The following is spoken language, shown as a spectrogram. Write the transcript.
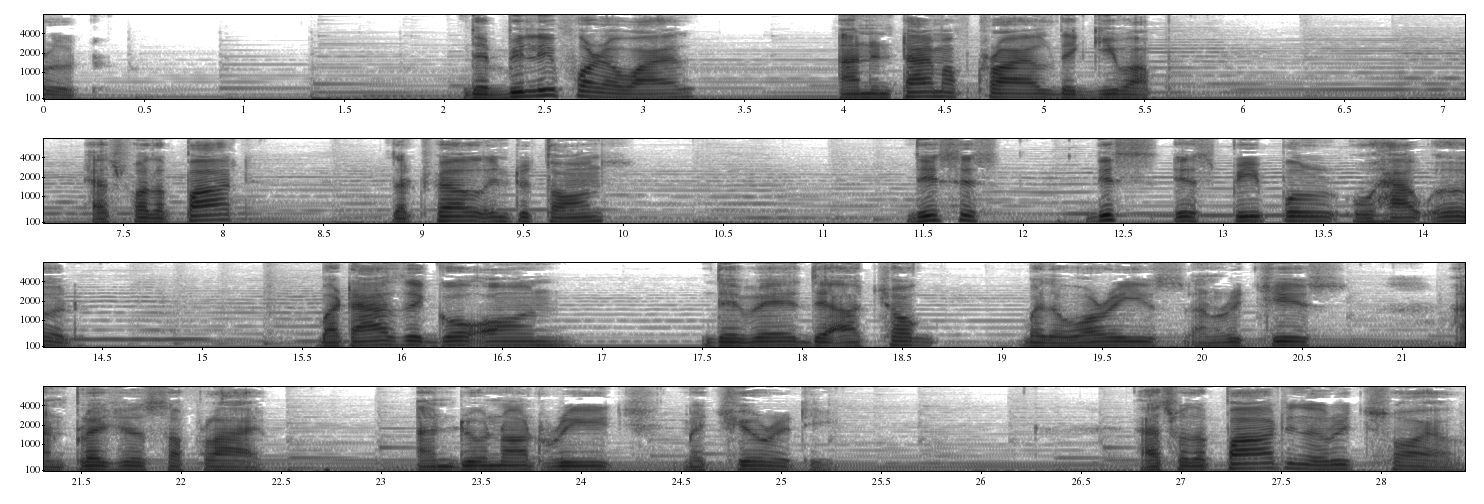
root. They believe for a while, and in time of trial they give up. As for the part that fell into thorns, this is this is people who have heard, but as they go on their way, they are choked by the worries and riches and pleasures of life, and do not reach maturity. As for the part in the rich soil,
